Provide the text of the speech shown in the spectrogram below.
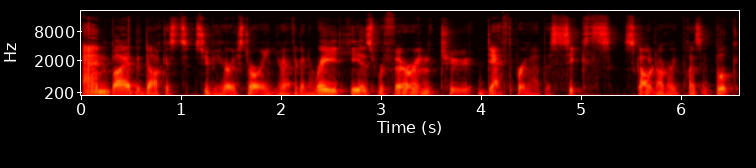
And by the darkest superhero story you're ever going to read, he is referring to Deathbringer, the sixth Skulduggery Pleasant book,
